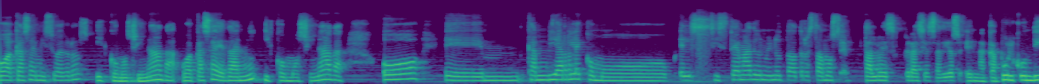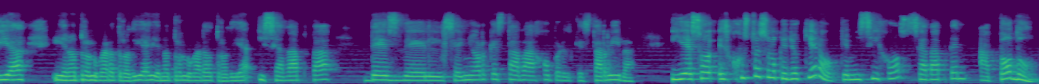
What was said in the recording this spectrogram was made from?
O a casa de mis suegros y como si nada, o a casa de Dani y como si nada, o em, cambiarle como el sistema de un minuto a otro, estamos eh, tal vez, gracias a Dios, en Acapulco un día y en otro lugar otro día y en otro lugar otro día, y se adapta desde el señor que está abajo pero el que está arriba. Y eso es justo eso lo que yo quiero, que mis hijos se adapten a todo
